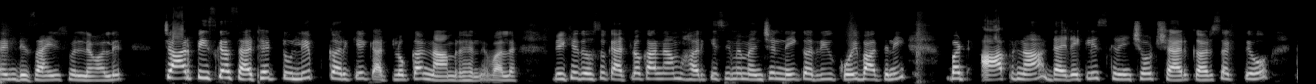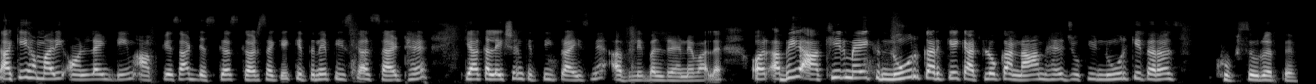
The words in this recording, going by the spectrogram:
एंड डिज़ाइन मिलने वाले। चार पीस का सेट है टुलिप करके कैटलॉग का नाम रहने वाला है। देखिए दोस्तों कैटलॉग का नाम हर किसी में मेंशन नहीं कर रही हूँ, कोई बात नहीं बट आप ना डायरेक्टली स्क्रीनशॉट शेयर कर सकते हो, ताकि हमारी ऑनलाइन टीम आपके साथ डिस्कस कर सके कितने पीस का सेट है, क्या कलेक्शन कितनी प्राइस में अवेलेबल रहने वाला है। और अभी आखिर में एक नूर करके कैटलॉग का नाम है, जो कि नूर की तरह खूबसूरत है।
